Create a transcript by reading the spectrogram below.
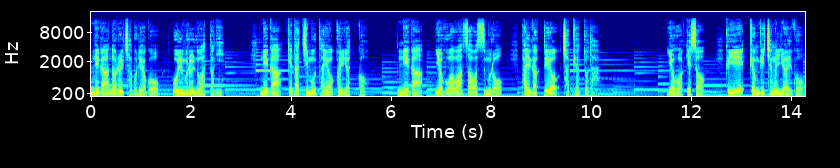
내가 너를 잡으려고 올무를 놓았더니 내가 깨닫지 못하여 걸렸고 내가 여호와와 싸웠으므로 발각되어 잡혔도다. 여호와께서 그의 병기창을 열고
